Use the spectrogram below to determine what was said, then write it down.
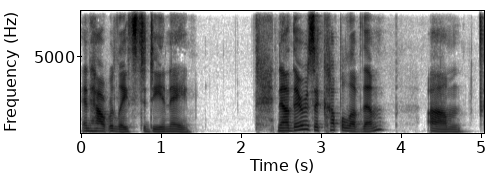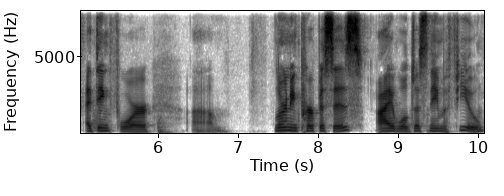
and how it relates to DNA. Now, there is a couple of them. Um, I think for um, learning purposes, I will just name a few.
